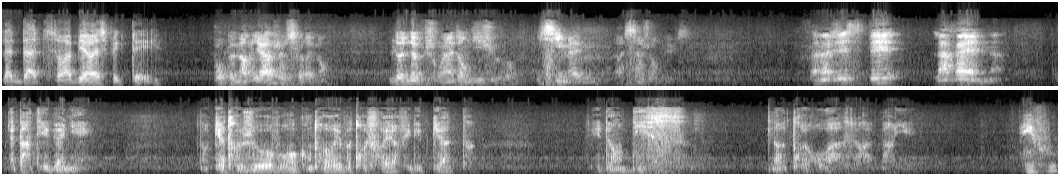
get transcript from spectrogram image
La date sera bien respectée Pour le mariage, assurément. Le 9 juin, dans dix jours, ici même, à Saint-Jean-de-Luz. Sa Majesté, la Reine. La partie est gagnée. Dans quatre jours, vous rencontrerez votre frère Philippe IV. Et dans dix, notre roi sera. Et vous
